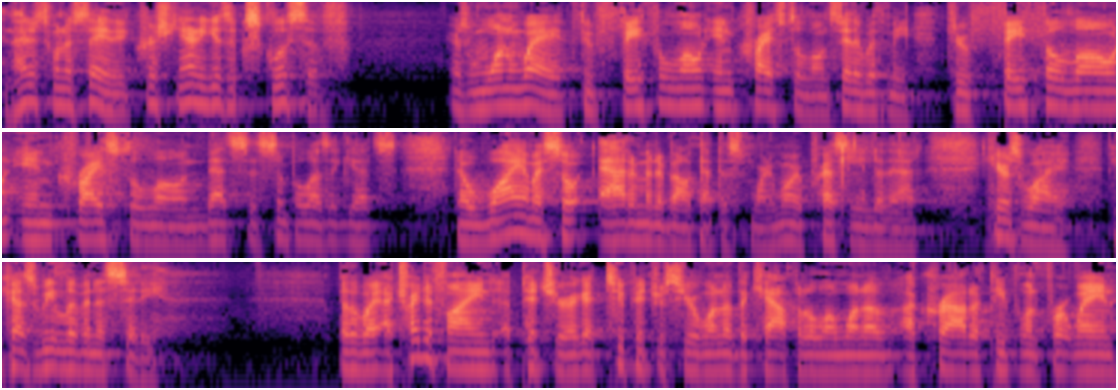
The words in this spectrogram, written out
And I just want to say that Christianity is exclusive. There's one way, through faith alone in Christ alone. Say that with me. Through faith alone in Christ alone. That's as simple as it gets. Now, why am I so adamant about that this morning? Why am I pressing into that? Here's why. Because we live in a city. By the way, I tried to find a picture. I got two pictures here, one of the Capitol and one of a crowd of people in Fort Wayne.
